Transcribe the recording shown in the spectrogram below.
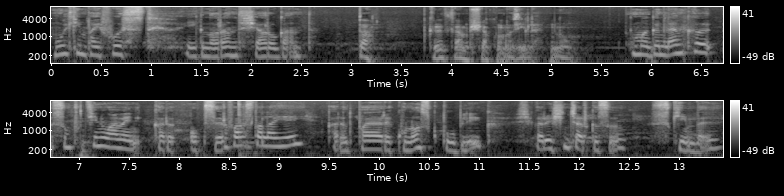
mult timp ai fost ignorant și arogant. Da, cred că am și acum zile. Nu, mă gândeam că sunt puțini oameni care observă asta la ei, care după aia recunosc public și care și încearcă să schimbe.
